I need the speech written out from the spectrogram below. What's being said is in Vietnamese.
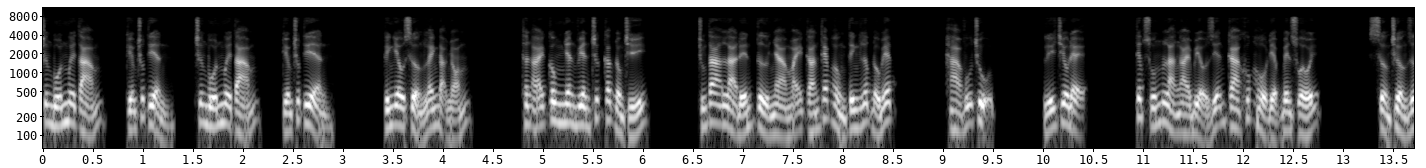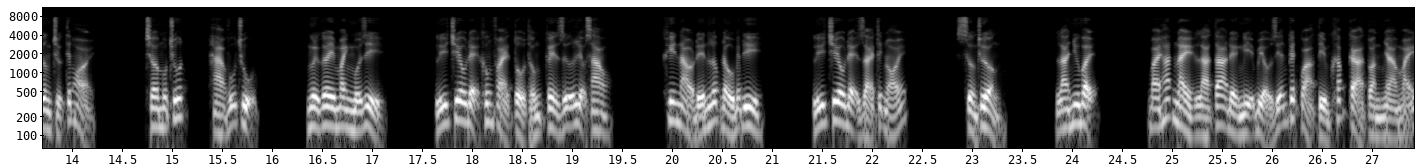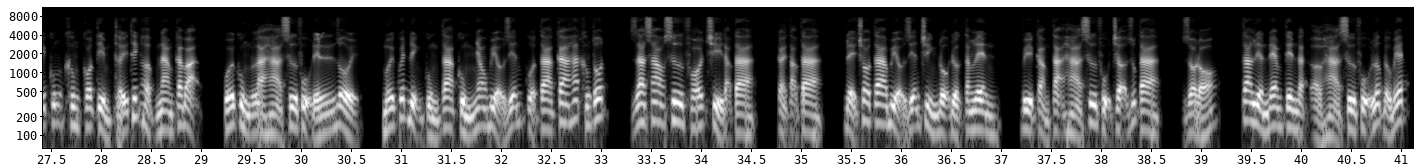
chương bốn mươi tám, kiếm chút tiền, chương bốn mươi tám, kiếm chút tiền. Kính yêu xưởng lãnh đạo nhóm. Thân ái công nhân viên chức các đồng chí. Chúng ta là đến từ nhà máy cán thép hồng tinh lớp đầu bếp. Hà vũ trụ. Lý chiêu đệ. Tiếp xuống là ngài biểu diễn ca khúc hồ điệp bên suối. Sưởng trưởng dương trực tiếp hỏi. Chờ một chút, hà vũ trụ. Người gây manh mối gì? Lý chiêu đệ không phải tổ thống kê dữ liệu sao? Khi nào đến lớp đầu bếp đi? Lý chiêu đệ giải thích nói. Sưởng trưởng. Là như vậy. Bài hát này là ta đề nghị biểu diễn kết quả tìm khắp cả toàn nhà máy cũng không có tìm thấy thích hợp nam các bạn cuối cùng là hà sư phụ đến, đến rồi mới quyết định cùng ta cùng nhau biểu diễn của ta ca hát không tốt ra sao sư phó chỉ đạo ta cải tạo ta để cho ta biểu diễn trình độ được tăng lên vì cảm tạ hà sư phụ trợ giúp ta do đó ta liền đem tên đặt ở hà sư phụ lớp đầu bếp.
